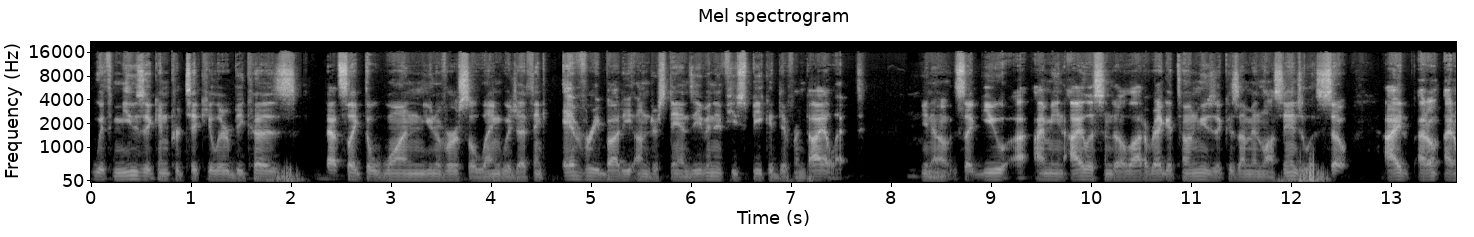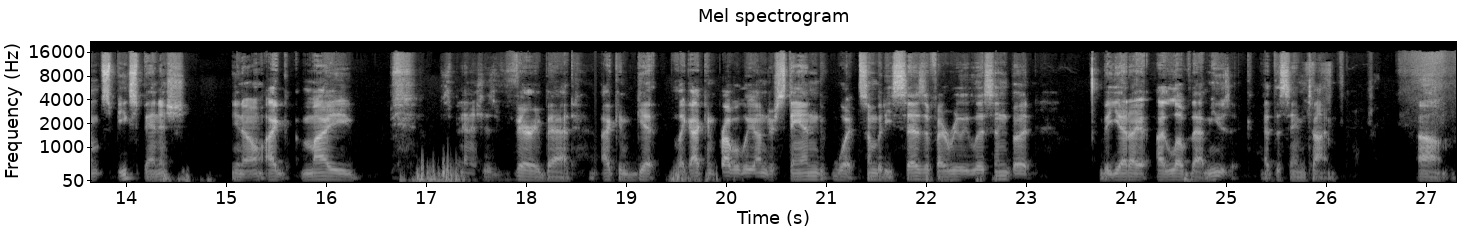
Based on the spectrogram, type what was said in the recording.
with music in particular because that's like the one universal language I think everybody understands, even if you speak a different dialect. You know, it's like you. I mean, I listen to a lot of reggaeton music because I'm in Los Angeles, so I I don't I don't speak Spanish. You know, I my Spanish is very bad. I can get like I can probably understand what somebody says if I really listen, but but yet I I love that music at the same time. Um,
